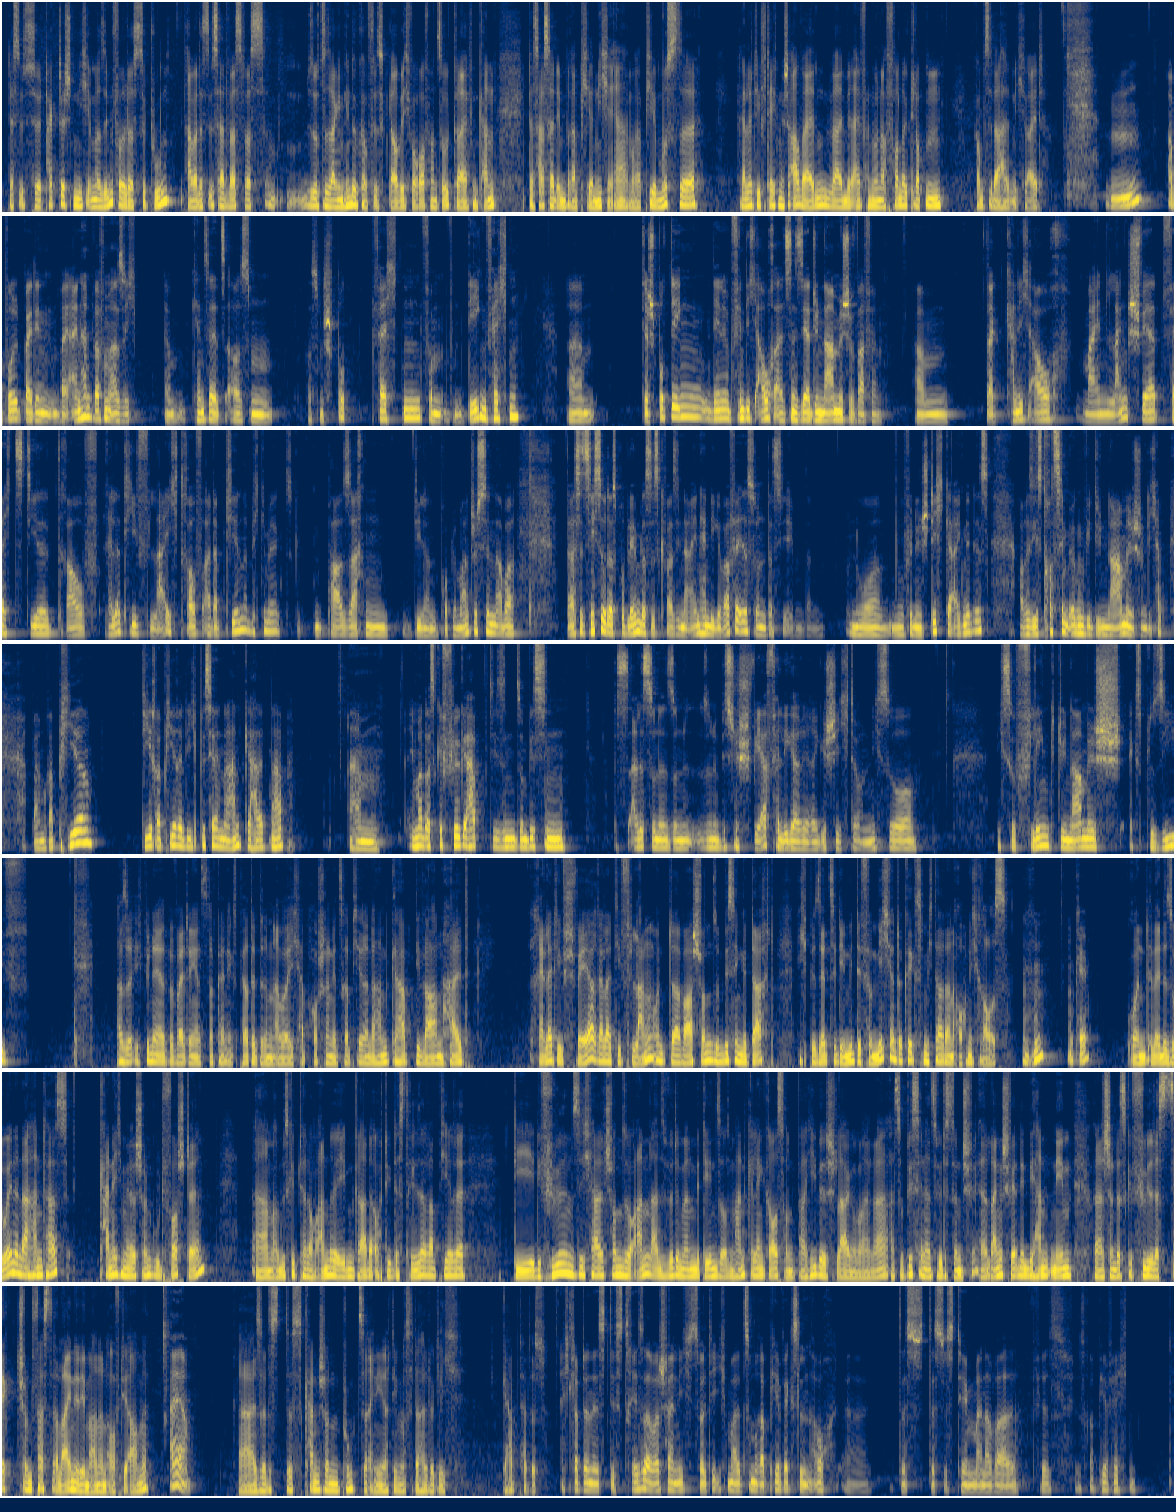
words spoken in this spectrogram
Das ist äh, taktisch nicht immer sinnvoll, das zu tun, aber das ist halt was, was sozusagen im Hinterkopf ist, glaube ich, worauf man zurückgreifen kann. Das hast du halt im Rapier nicht. Ja. Im Rapier musste relativ technisch arbeiten, weil mit einfach nur nach vorne kloppen kommst du da halt nicht weit. Mhm. Obwohl bei den bei Einhandwaffen, also ich ähm, kenne es ja jetzt aus dem, aus dem Sportfechten, vom, vom Degenfechten. Ähm, der Sportdegen, den empfinde ich auch als eine sehr dynamische Waffe. Ähm, da kann ich auch meinen Langschwertfechtstil drauf relativ leicht drauf adaptieren, habe ich gemerkt. Es gibt ein paar Sachen, die dann problematisch sind, aber da ist jetzt nicht so das Problem, dass es quasi eine einhändige Waffe ist und dass sie eben dann nur, nur für den Stich geeignet ist. Aber sie ist trotzdem irgendwie dynamisch. Und ich habe beim Rapier, die Rapiere, die ich bisher in der Hand gehalten habe, ähm, immer das Gefühl gehabt, die sind so ein bisschen, das ist alles so eine, so eine, so eine bisschen schwerfälligere Geschichte und nicht so, nicht so flink, dynamisch, explosiv. Also ich bin ja bei weitem jetzt noch kein Experte drin, aber ich habe auch schon jetzt Rapiere in der Hand gehabt, die waren halt relativ schwer, relativ lang und da war schon so ein bisschen gedacht, ich besetze die Mitte für mich und du kriegst mich da dann auch nicht raus. Mhm. Okay. Und wenn du so in der Hand hast, kann ich mir das schon gut vorstellen. Ähm, aber es gibt halt auch andere, eben gerade auch die Destresa-Rapiere, die, die fühlen sich halt schon so an, als würde man mit denen so aus dem Handgelenk raus und ein paar Hiebe schlagen wollen. Ne? Also ein bisschen, als würdest du ein äh, langes Schwert in die Hand nehmen und dann schon das Gefühl, das zeckt schon fast alleine dem anderen auf die Arme. Ah ja. Also das, das kann schon ein Punkt sein, je nachdem, was du da halt wirklich gehabt hattest. Ich glaube, dann ist Distresa wahrscheinlich, sollte ich mal zum Rapier wechseln, auch äh, das, das System meiner Wahl fürs, fürs Rapierfechten.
